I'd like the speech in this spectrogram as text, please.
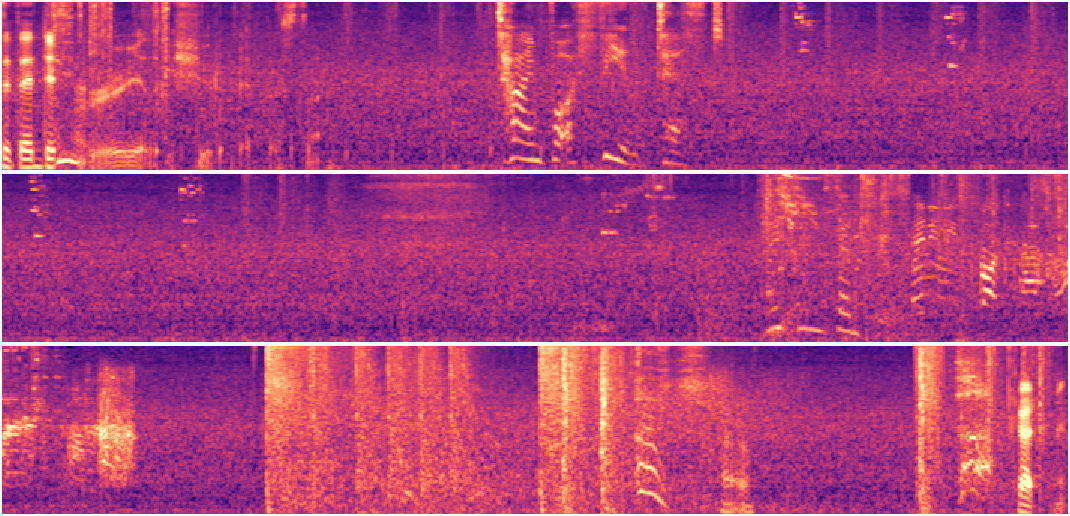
So they didn't really shoot at it this time. Time for a field test. Placing sentry. Oh. God damn it.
